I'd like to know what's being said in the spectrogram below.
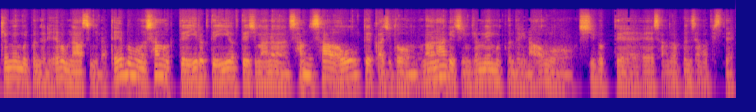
경매 물건들이 애법 나왔습니다. 대부분 3억대, 1억대, 2억대지만은 3, 4, 5억대까지도 무난하게 지금 경매 물건들이 나오고 10억대의 상가 건생 오피스텔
